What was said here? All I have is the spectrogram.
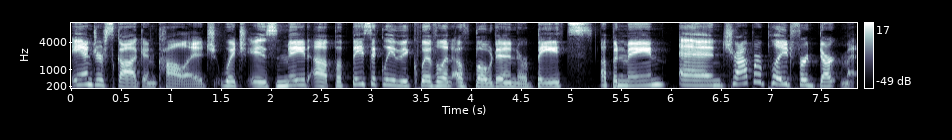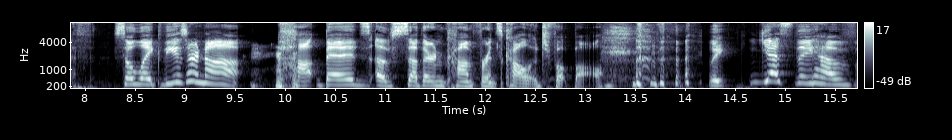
Androscoggin College, which is made up of basically the equivalent of Bowdoin or Bates up in Maine. And Trapper played for Dartmouth. So, like, these are not hotbeds of Southern Conference college football. like, yes, they have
